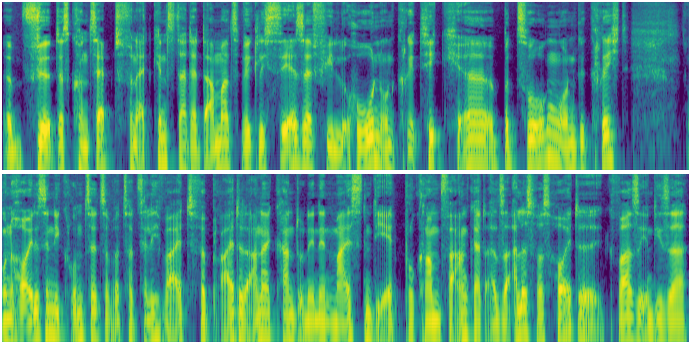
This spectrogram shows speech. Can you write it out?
Äh, Für das Konzept von Atkins, da hat er damals wirklich sehr, sehr viel Hohn und Kritik äh, bezogen und gekriegt. Und heute sind die Grundsätze aber tatsächlich weit verbreitet anerkannt und in den meisten Diätprogrammen verankert. Also alles, was heute quasi in dieser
